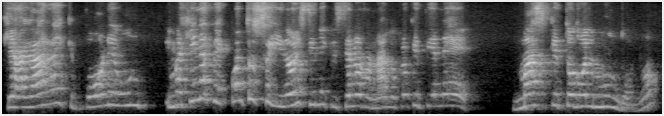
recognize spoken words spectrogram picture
que agarra y que pone un... Imagínate cuántos seguidores tiene Cristiano Ronaldo. Creo que tiene más que todo el mundo, ¿no?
